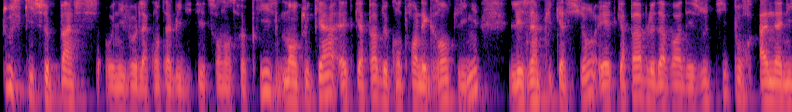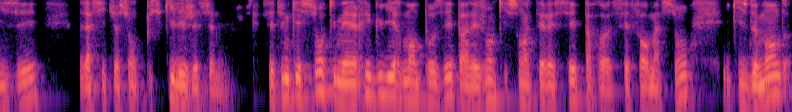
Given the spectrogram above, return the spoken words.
tout ce qui se passe au niveau de la comptabilité de son entreprise, mais en tout cas être capable de comprendre les grandes lignes, les implications et être capable d'avoir des outils pour analyser la situation puisqu'il est gestionnaire. C'est une question qui m'est régulièrement posée par les gens qui sont intéressés par euh, ces formations et qui se demandent,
